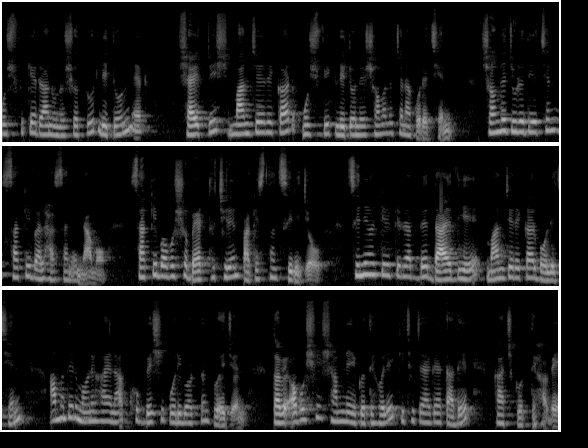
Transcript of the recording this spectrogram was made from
মুশফিকের রান উনসত্তর লিটনের সাঁত্রিশ মানজেরেকার মুশফিক লিটনের সমালোচনা করেছেন। সঙ্গে জুড়ে দিয়েছেন সাকিব আল হাসানের নামও। সাকিব অবশ্য ব্যর্থ ছিলেন পাকিস্তান সিরিজেও। সিনিয়র ক্রিকেটারদের দায় দিয়ে মানজেরেকার বলেছেন, আমাদের মনে হয় না খুব বেশি পরিবর্তন প্রয়োজন। তবে অবশ্যই সামনে এগোতে হলে কিছু জায়গায় তাদের কাজ করতে হবে।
